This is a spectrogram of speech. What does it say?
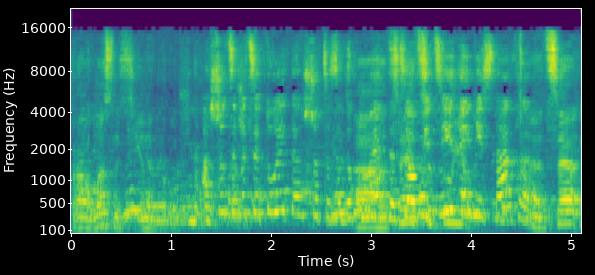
Право власності є непорушеним. А що це ви цитуєте? Що це за документи? А, Це офіційні цитую- якісь, так? Е, Це е,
